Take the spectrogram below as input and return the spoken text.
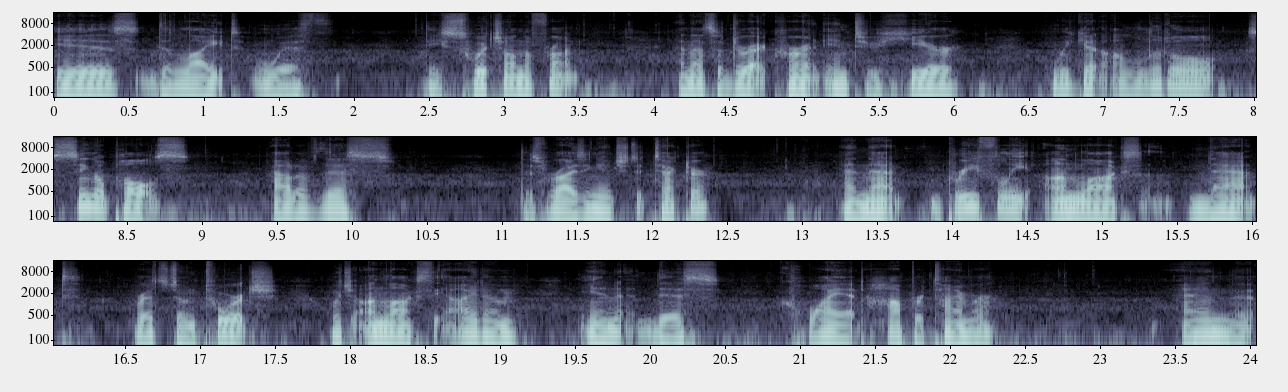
is the light with the switch on the front and that's a direct current into here we get a little single pulse out of this this rising edge detector. And that briefly unlocks that redstone torch which unlocks the item in this quiet hopper timer. And the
